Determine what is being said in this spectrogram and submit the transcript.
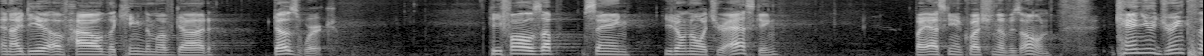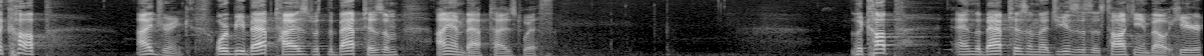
an idea of how the kingdom of God does work. He follows up saying, You don't know what you're asking, by asking a question of his own Can you drink the cup I drink, or be baptized with the baptism I am baptized with? The cup and the baptism that Jesus is talking about here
